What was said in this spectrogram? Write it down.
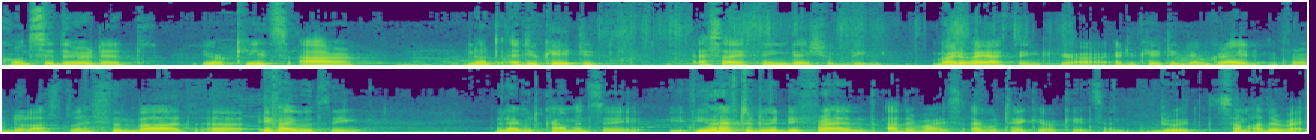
consider that your kids are not educated as I think they should be. By the way, I think you are educating them great from the last lesson, but uh, if I would think, then I would come and say, you have to do it different, otherwise I would take your kids and do it some other way.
